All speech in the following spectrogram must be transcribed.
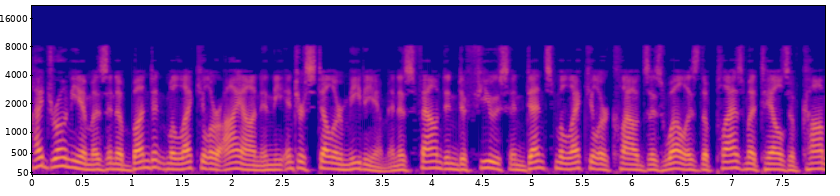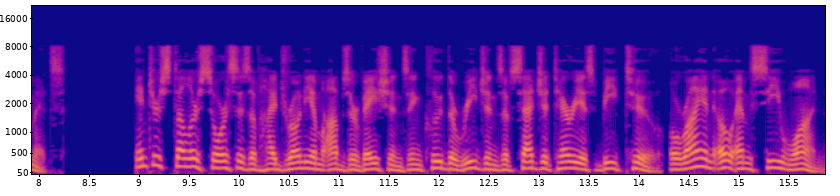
Hydronium is an abundant molecular ion in the interstellar medium and is found in diffuse and dense molecular clouds as well as the plasma tails of comets. Interstellar sources of hydronium observations include the regions of Sagittarius B2, Orion OMC1,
